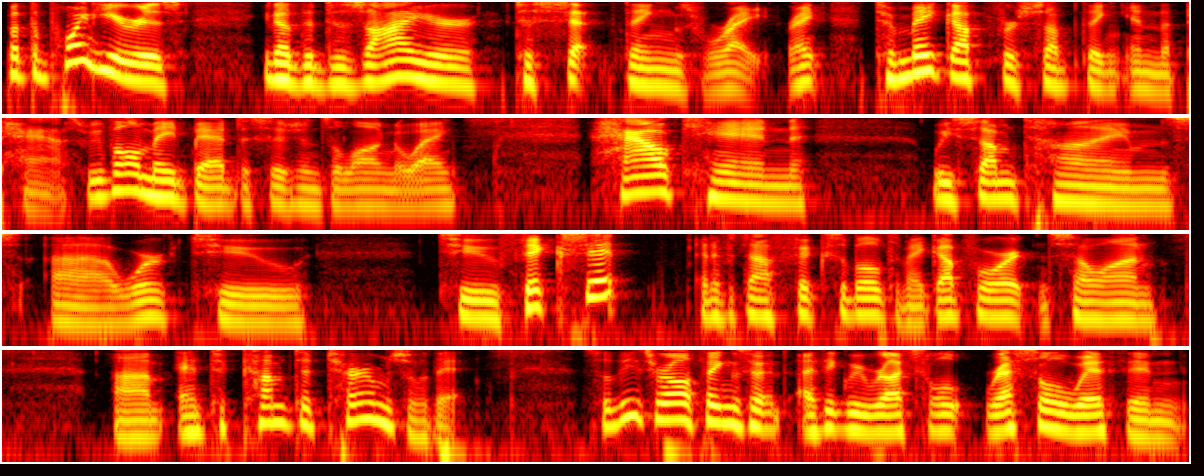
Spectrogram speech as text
But the point here is, you know, the desire to set things right, right? To make up for something in the past. We've all made bad decisions along the way. How can we sometimes uh, work to to fix it, and if it's not fixable, to make up for it, and so on, um, and to come to terms with it. So these are all things that I think we wrestle wrestle with in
